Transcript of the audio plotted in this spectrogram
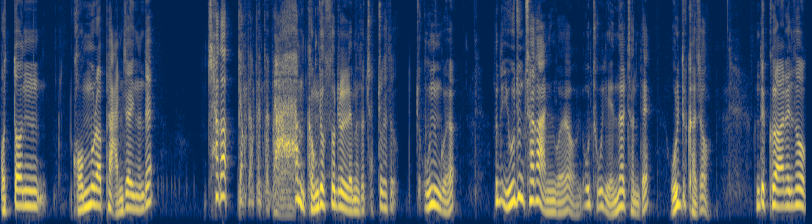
어떤 건물 앞에 앉아 있는데 차가 뿅뿅뿅뿅 경적 소리를 내면서 저쪽에서 오는 거예요. 근데 요즘 차가 아닌 거예요. 어, 저거 옛날 차인데 올드카죠. 근데 그 안에서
